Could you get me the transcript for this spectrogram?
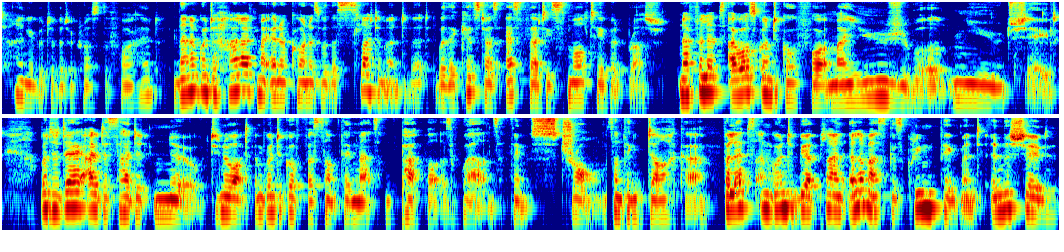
tiny bit of it across the forehead. Then I'm going to highlight my inner corners with a slight amount of it with a Kitstar's S30 small tapered brush. Now for lips, I was going to go for my usual nude shade, but today I decided no. Do you know what? I'm going to go for something that's purple as well and something strong, something darker. For lips, I'm going to be applying Illamasqua's cream pigment in the shade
